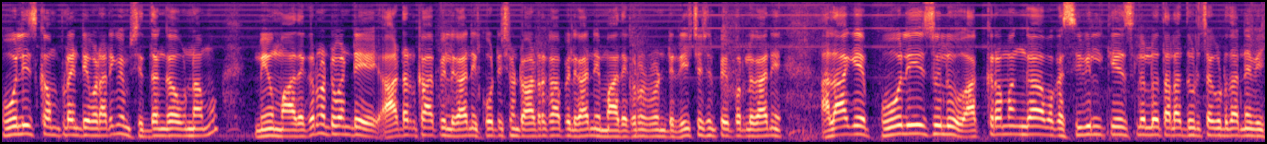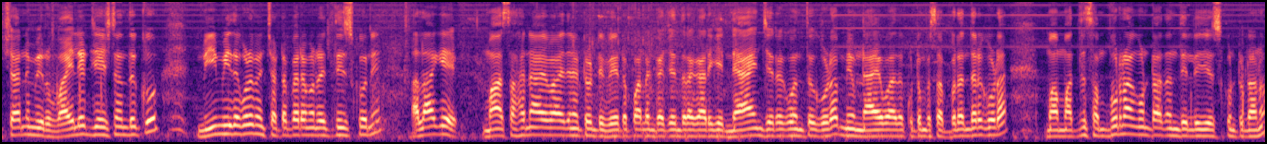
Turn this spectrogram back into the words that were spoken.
పోలీస్ కంప్లైంట్ ఇవ్వడానికి మేము సిద్ధంగా ఉన్నాము. మేము మా దగ్గర ఉన్నటువంటి ఆర్డర్ కాపీలు కానీ కోటేషన్ ఆర్డర్ కాపీలు కానీ మా దగ్గర ఉన్నటువంటి రిజిస్ట్రేషన్ పేపర్లు కానీ అలాగే పోలీసులు అక్రమంగా ఒక సివిల్ కేసులలో తల దూర్చకూడదు అనే విషయాన్ని మీరు వైలేట్ చేసినందుకు మీ మీద కూడా మేము చట్టపరమైన తీసుకొని అలాగే మా సహన్యాయవాది అయినటువంటి వేటపాలెం గజేంద్ర గారికి న్యాయం జరగవంతో కూడా మేము న్యాయవాద కుటుంబ సభ్యులందరూ కూడా మా మద్దతు సంపూర్ణంగా ఉంటుందని తెలియజేసుకుంటున్నాను.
